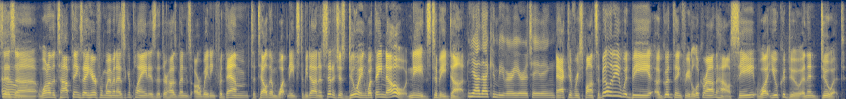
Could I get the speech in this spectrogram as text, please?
Says Oh. uh, one of the top things I hear from women as a complaint is that their husbands are waiting for them to tell them what needs to be done instead of just doing what they know needs to be done. Yeah, that can be very irritating. Active responsibility would be a good thing for you to look around the house, see what you could do, and then do it.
